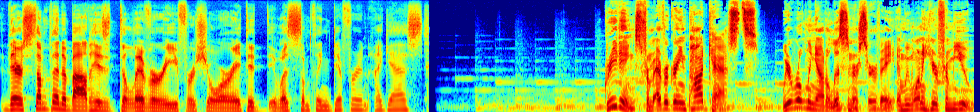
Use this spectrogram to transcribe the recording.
there's something about his delivery for sure. It did it was something different, I guess. Greetings from Evergreen Podcasts. We're rolling out a listener survey and we want to hear from you.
